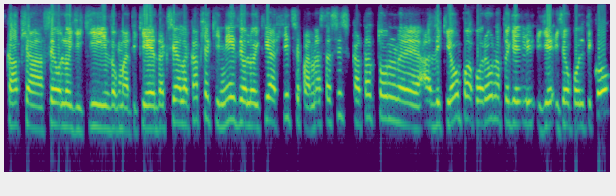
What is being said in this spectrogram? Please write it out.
κάποια θεολογική ή δογματική ένταξη, αλλά κάποια κοινή ιδεολογική αρχή της Επανάστασης κατά των ε, αδικιών που απορρέουν από το γεωπολιτικό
